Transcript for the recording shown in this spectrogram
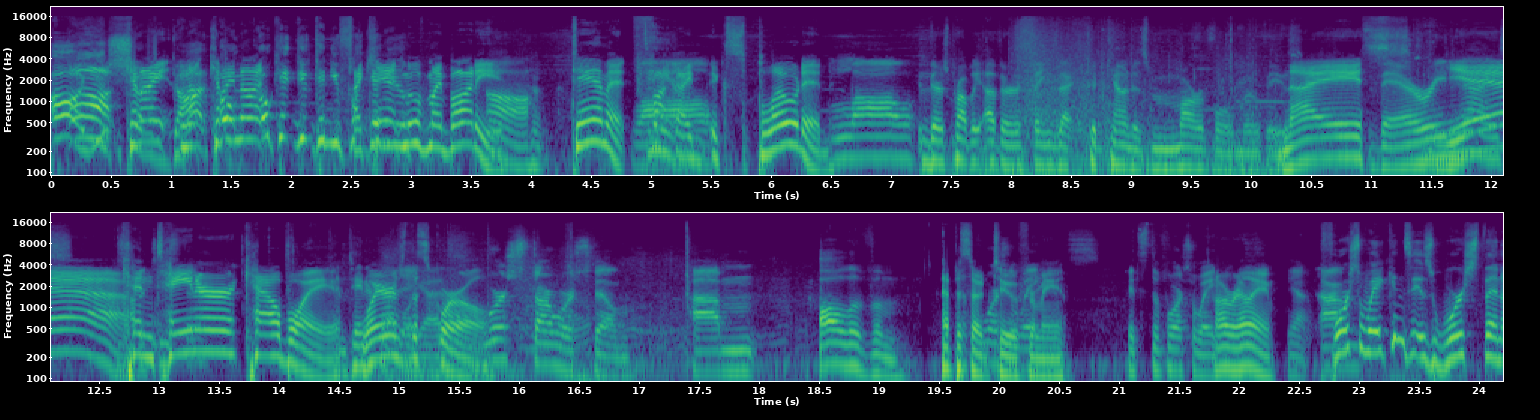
Oh, you can should've I got- not- can I oh, not- Okay, you, can you? I can can't you- move my body. Aw. Damn it! Fuck! I exploded. Lol. There's probably other things that could count as Marvel movies. Nice. Very nice. yeah. Container cowboy. Container Where's cowboy, the guys. squirrel? Worst Star Wars film. Um, All of them. Episode Force two for me. It's the Force Awakens. Oh, really? Yeah. Force Um, Awakens is worse than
